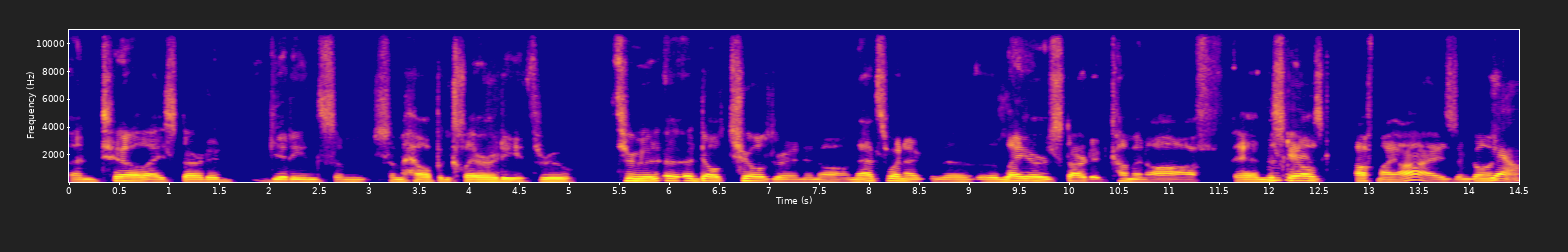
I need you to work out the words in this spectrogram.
until I started getting some some help and clarity through through uh, adult children and all. And that's when I, the, the layers started coming off and the okay. scales off my eyes and going, yeah.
